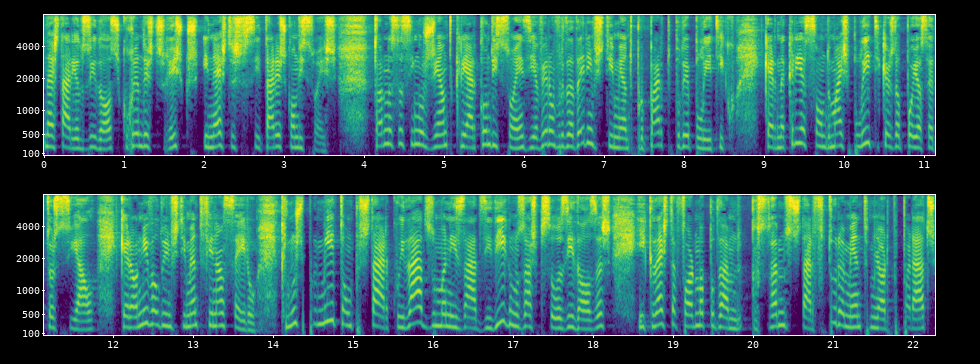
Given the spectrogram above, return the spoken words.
nesta área dos idosos, correndo estes riscos e nestas deficitárias condições. Torna-se assim urgente criar condições e haver um verdadeiro investimento por parte do poder político, quer na criação de mais políticas de apoio ao setor social, quer ao nível do investimento financeiro, que nos permitam prestar cuidados humanizados e dignos às pessoas idosas e que desta forma podamos, possamos estar futuramente melhor preparados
